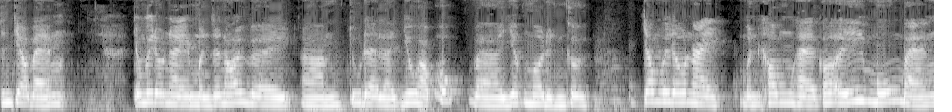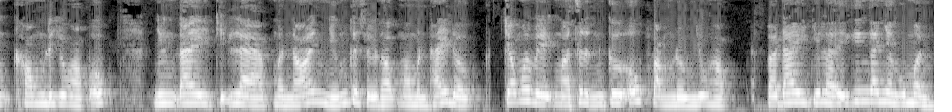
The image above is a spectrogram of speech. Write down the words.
Xin chào bạn. Trong video này mình sẽ nói về um, chủ đề là du học Úc và giấc mơ định cư. Trong video này mình không hề có ý muốn bạn không đi du học Úc Nhưng đây chỉ là mình nói những cái sự thật mà mình thấy được Trong cái việc mà sẽ định cư Úc bằng đường du học. Và đây chỉ là ý kiến cá nhân của mình.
